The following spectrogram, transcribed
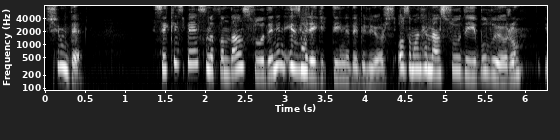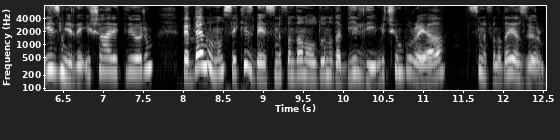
Şimdi 8B sınıfından Sude'nin İzmir'e gittiğini de biliyoruz. O zaman hemen Sude'yi buluyorum. İzmir'de işaretliyorum ve ben onun 8B sınıfından olduğunu da bildiğim için buraya sınıfını da yazıyorum.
